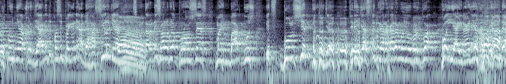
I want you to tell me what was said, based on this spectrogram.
yang punya kerjaan itu pasti pengennya ada hasilnya. Ya. sementara dia selalu bilang proses main bagus it's bullshit gitu. Ja- jadi Justin kadang-kadang gue juga berdua gue iyain aja kalau dia ada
